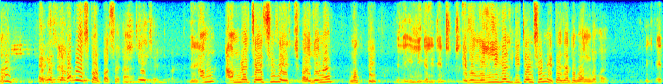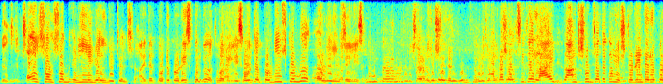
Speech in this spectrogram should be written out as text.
হ্যাঁ। আমরা চেয়েছি যে ছয় জনের মুক্তি এবং ইলিগাল ডিটেনশন এটা যাতে বন্ধ হয়। All sorts of illegal detention either কোর্টে প্রডিউস করবে অথবা রিলিজ কোর্টে প্রডিউস করবে অর রিলিজ রিলিজ আমরা বলছি যে লাইভ গান শুট যাতে কোনো স্টুডেন্টের উপর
